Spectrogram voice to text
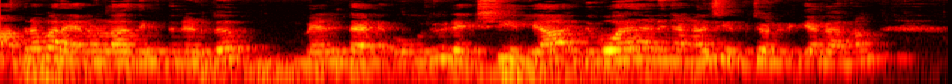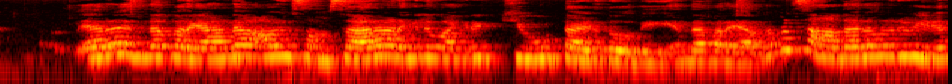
മാത്രമേ പറയാനുള്ള അദ്ദേഹത്തിന്റെ അടുത്ത്. വെൽ ഡൺ ഒരു രക്ഷയില്ല. ഇതുപോലെ തന്നെ ഞങ്ങളെ ചിരിപ്പിച്ചുകൊണ്ടിരിക്കുക കാരണം വേറെ എന്താ പറയാണ്ട് ആ ഒരു സംസാരമാണെങ്കിലും ഭയങ്കര ക്യൂട്ടായിട്ട് തോന്നി. എന്താ പറയാ നമ്മൾ സാധാരണ ഒരു വീഡിയോ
